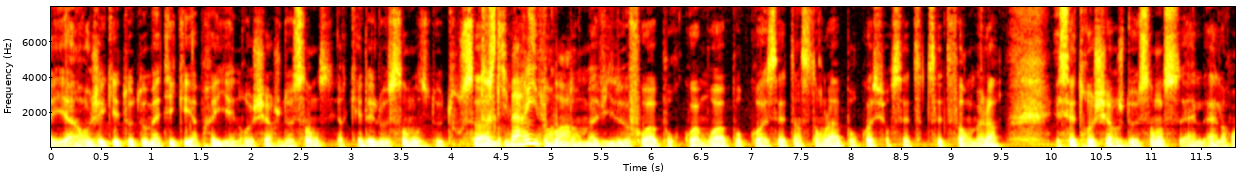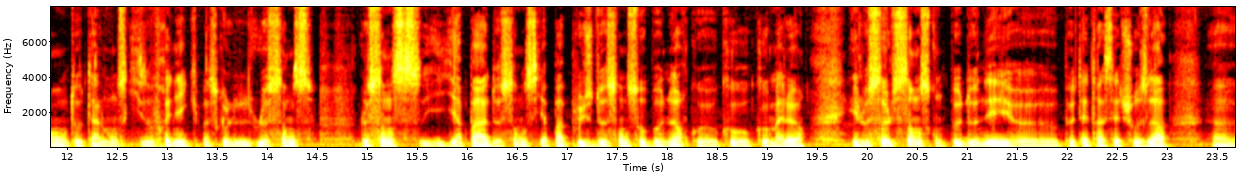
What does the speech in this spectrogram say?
Il y a un rejet qui est automatique et après, il y a une recherche de sens. C'est-à-dire, quel est le sens de tout ça Tout ce qui m'arrive, dans, quoi. Dans ma vie de foi, pourquoi moi? Pourquoi cet instant-là? Pourquoi sur cette, cette forme-là? Et cette recherche de sens, elle, elle, rend totalement schizophrénique parce que le sens le sens, il n'y a pas de sens, il n'y a pas plus de sens au bonheur qu'au malheur. Et le seul sens qu'on peut donner euh, peut-être à cette chose-là, euh,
